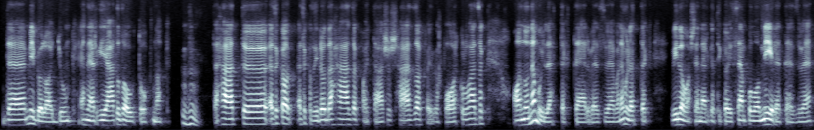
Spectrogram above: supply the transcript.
de miből adjunk energiát az autóknak? Uh-huh. Tehát ezek, a, ezek az irodaházak, vagy társasházak, vagy a parkolóházak, annól nem úgy lettek tervezve, vagy nem úgy lettek villamos energetikai szempontból méretezve,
